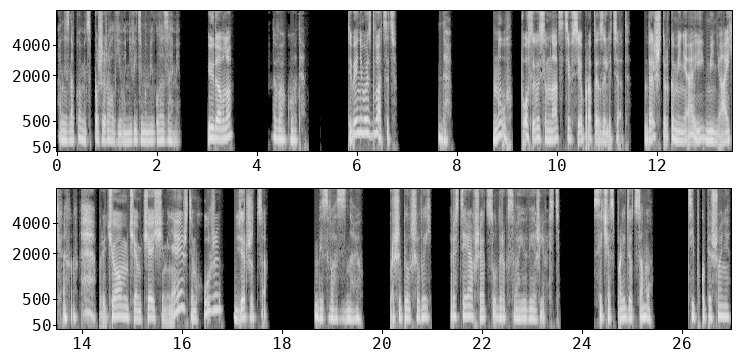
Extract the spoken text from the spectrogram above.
а незнакомец пожирал его невидимыми глазами. «И давно?» «Два года». «Тебе, небось, двадцать?» «Да». «Ну, после восемнадцати все протезы летят. Дальше только меня и меняй. Причем, чем чаще меняешь, тем хуже держится». «Без вас знаю», — прошипел Шивей, растерявший от судорог свою вежливость. «Сейчас пройдет само». Тип капюшоне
